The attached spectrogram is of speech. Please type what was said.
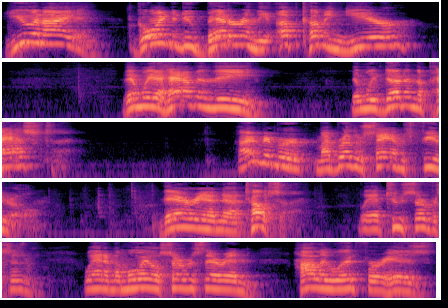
you and I going to do better in the upcoming year than we have in the than we've done in the past? I remember my brother Sam's funeral there in uh, Tulsa. We had two services. We had a memorial service there in Hollywood for his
